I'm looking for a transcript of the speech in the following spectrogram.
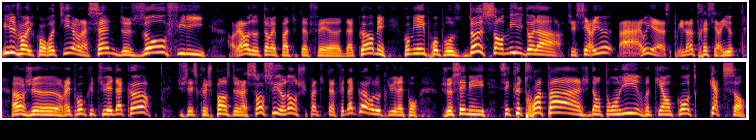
Ils veulent qu'on retire la scène de zoophilie. Alors l'auteur est pas tout à fait euh, d'accord, mais combien il propose? 200 000 dollars. Tu es sérieux? Bah oui, à ce prix-là, très sérieux. Alors je réponds que tu es d'accord. Tu sais ce que je pense de la censure Non, je suis pas tout à fait d'accord. L'autre lui répond. Je sais, mais c'est que trois pages dans ton livre qui en compte 400.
